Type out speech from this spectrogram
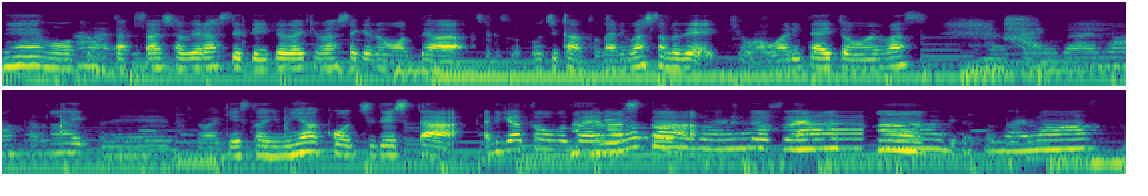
ね もう今日たくさん喋らせていただきましたけども、はい、ではそろそろお時間となりましたので今日は終わりたいと思います。ありがとうございます。はい、今日はゲストに宮コーチでした。ありがとうございました。ありがとうございました。ありがとうございます。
